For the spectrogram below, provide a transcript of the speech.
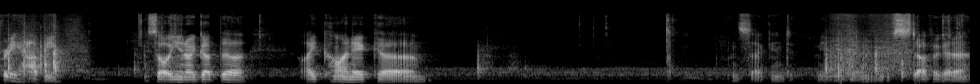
pretty happy. So, you know, I got the iconic uh, one second. Maybe I gotta move stuff. I gotta.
